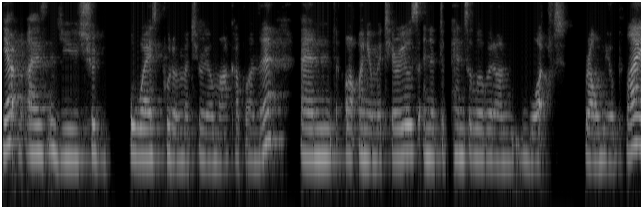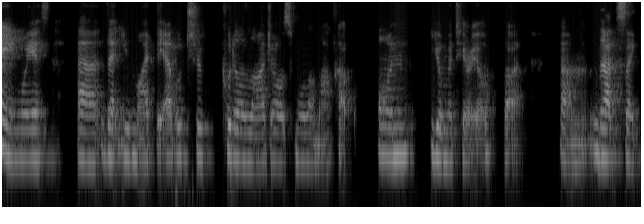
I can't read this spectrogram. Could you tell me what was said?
Yep, I you should always put a material markup on there and on your materials, and it depends a little bit on what realm you're playing with. Uh, that you might be able to put a larger or smaller markup on your material, but um, that's like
